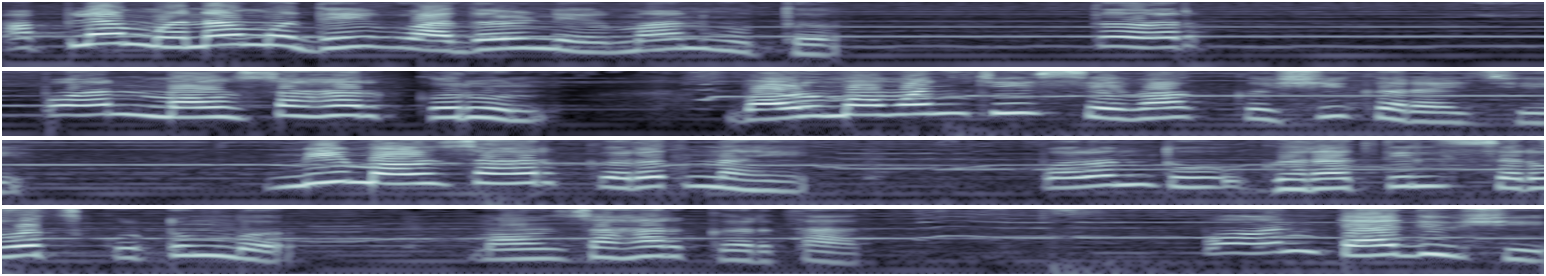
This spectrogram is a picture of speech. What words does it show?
आपल्या मनामध्ये वादळ निर्माण होतं. तर पण मांसाहार करून बाळूमामांची सेवा कशी करायची? मी मांसाहार करत नाही परंतु घरातील सर्वच कुटुंब मांसाहार करतात. पण त्या दिवशी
